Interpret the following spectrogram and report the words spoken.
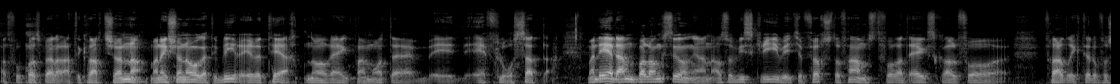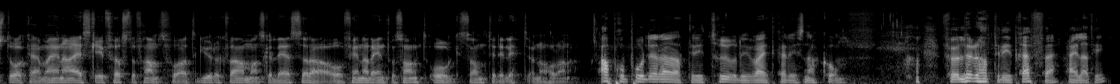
at fotballspillere etter hvert skjønner. Men jeg skjønner òg at de blir irritert når jeg på en måte er, flåsete. Men det er den balansegangen. Altså Vi skriver ikke først og fremst for at jeg skal få Fredrik til å forstå hva jeg mener. Jeg skriver først og fremst for at Gud og hvermann skal lese det og finne det interessant, og samtidig litt underholdende. Apropos det der at de tror de veit hva de snakker om. Føler du at de treffer hele tiden?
